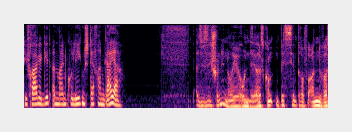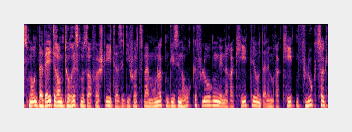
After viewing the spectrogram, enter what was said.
Die Frage geht an meinen Kollegen Stefan Geier. Also es ist schon eine neue Runde. Ja. Es kommt ein bisschen darauf an, was man unter Weltraumtourismus auch versteht. Also die vor zwei Monaten, die sind hochgeflogen in einer Rakete und einem Raketenflugzeug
